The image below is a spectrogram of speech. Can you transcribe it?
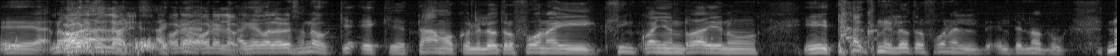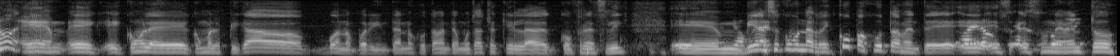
Eh, no, ahora, sí la ahora, ahora la Acá no, que, es que estábamos con el otro phone ahí cinco años en radio no, y estaba con el otro phone, el, el del notebook. No, eh, eh, eh, como, le, como le explicaba, bueno, por interno justamente muchachos aquí en la Conference League, viene a ser como una recopa justamente, es, es, un evento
